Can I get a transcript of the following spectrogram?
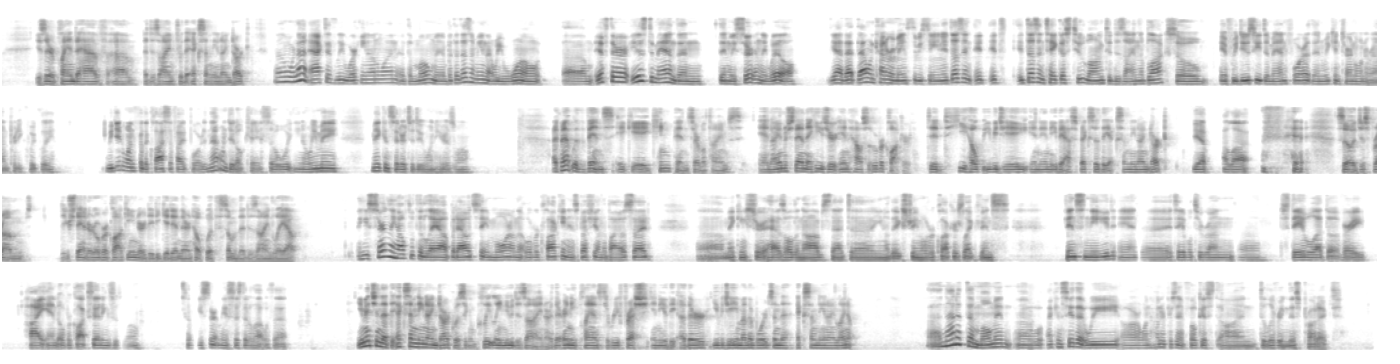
Is there a plan to have um, a design for the X79 Dark? Uh, we're not actively working on one at the moment, but that doesn't mean that we won't. Um, if there is demand, then then we certainly will. yeah, that that one kind of remains to be seen. It doesn't it it's it doesn't take us too long to design the block, so if we do see demand for it, then we can turn one around pretty quickly. We did one for the classified board, and that one did okay. So you know we may may consider to do one here as well. I've met with Vince, aka Kingpin, several times, and I understand that he's your in-house overclocker. Did he help EVGA in any of the aspects of the X79 Dark? Yep, a lot. so just from your standard overclocking, or did he get in there and help with some of the design layout? He certainly helped with the layout, but I would say more on the overclocking, and especially on the BIOS side, uh, making sure it has all the knobs that uh, you know the extreme overclockers like Vince Vince need, and uh, it's able to run uh, stable at the very high end overclock settings as well. So he certainly assisted a lot with that. You mentioned that the X79 Dark was a completely new design. Are there any plans to refresh any of the other EVGA motherboards in the X79 lineup? Uh, not at the moment. Uh, I can say that we are 100% focused on delivering this product.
